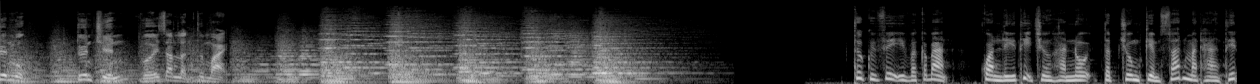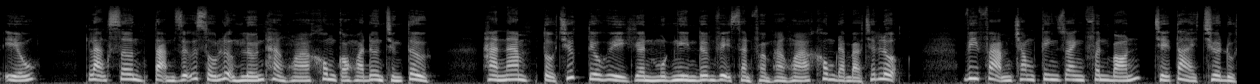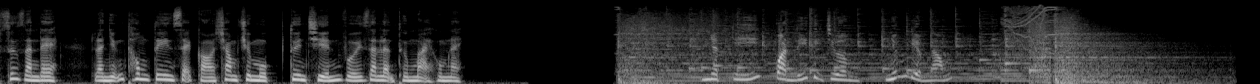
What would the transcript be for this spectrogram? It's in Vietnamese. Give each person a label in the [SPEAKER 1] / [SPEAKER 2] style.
[SPEAKER 1] chuyên mục Tuyên chiến với gian lận thương mại.
[SPEAKER 2] Thưa quý vị và các bạn, quản lý thị trường Hà Nội tập trung kiểm soát mặt hàng thiết yếu. Lạng Sơn tạm giữ số lượng lớn hàng hóa không có hóa đơn chứng từ. Hà Nam tổ chức tiêu hủy gần 1.000 đơn vị sản phẩm hàng hóa không đảm bảo chất lượng. Vi phạm trong kinh doanh phân bón, chế tài chưa đủ sức gian đe là những thông tin sẽ có trong chuyên mục tuyên chiến với gian lận thương mại hôm nay.
[SPEAKER 3] Nhật ký quản lý thị trường, những điểm nóng.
